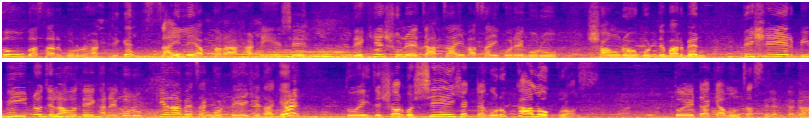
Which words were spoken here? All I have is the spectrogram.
চৌগাছার গরুর হাট থেকে চাইলে আপনারা হাটে এসে দেখে শুনে যাচাই বাছাই করে গরু সংগ্রহ করতে পারবেন। দেশের বিভিন্ন জেলা হতে এখানে গরু কেনা বেচা করতে এসে থাকে। তো এই যে সর্বশেষ একটা গরু কালো ক্রস। তো এটা কেমন চাচ্ছিলেন কাকা?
